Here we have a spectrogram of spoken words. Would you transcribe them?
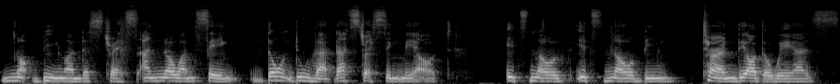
not being under stress, and now I'm saying, don't do that. That's stressing me out. It's now it's now being turned the other way as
